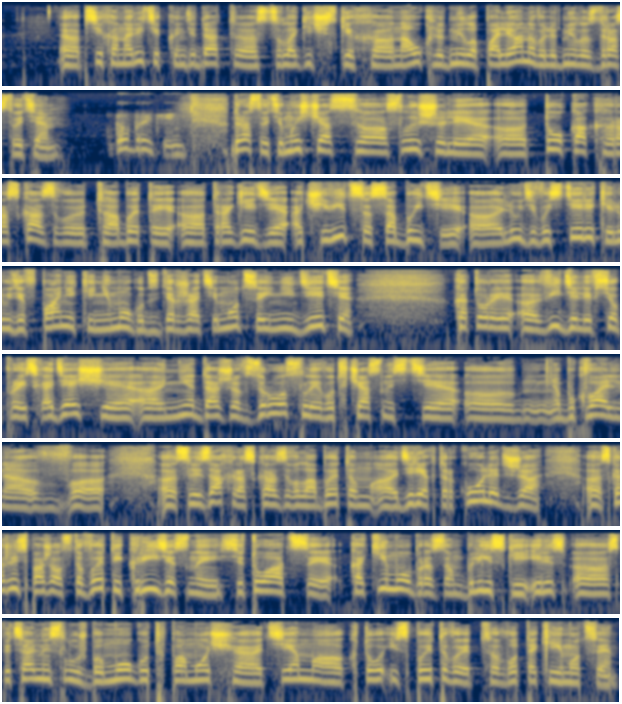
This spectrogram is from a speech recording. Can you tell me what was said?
психоаналитик, кандидат социологических наук Людмила Полянова. Людмила, здравствуйте. Добрый день. Здравствуйте. Мы сейчас э, слышали э, то, как рассказывают об этой э, трагедии очевидцы событий. Люди в истерике, люди в панике, не могут сдержать эмоции, ни дети которые э, видели все происходящее, э, не даже взрослые, вот в частности, э, буквально в слезах рассказывал об этом директор колледжа. Скажите, пожалуйста, в этой кризисной ситуации каким образом близкие или специальные службы могут помочь тем, кто испытывает вот такие эмоции?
